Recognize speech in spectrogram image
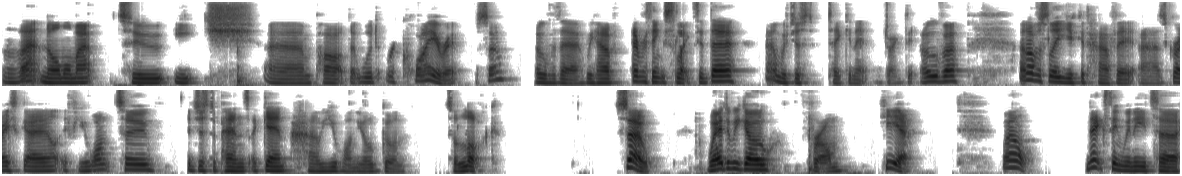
that normal map to each um, part that would require it. So over there we have everything selected there and we've just taken it dragged it over. And obviously you could have it as grayscale if you want to. It just depends again how you want your gun to look. So where do we go from here? Well, next thing we need to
